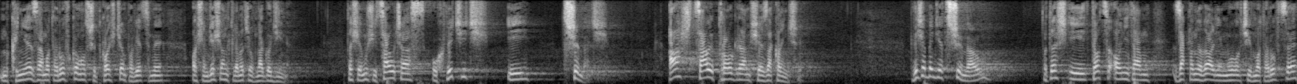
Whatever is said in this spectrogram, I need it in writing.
mknie za motorówką z szybkością powiedzmy 80 km na godzinę. To się musi cały czas uchwycić i trzymać, aż cały program się zakończy. Gdy się będzie trzymał, to też i to, co oni tam zaplanowali mu ci w motorówce,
